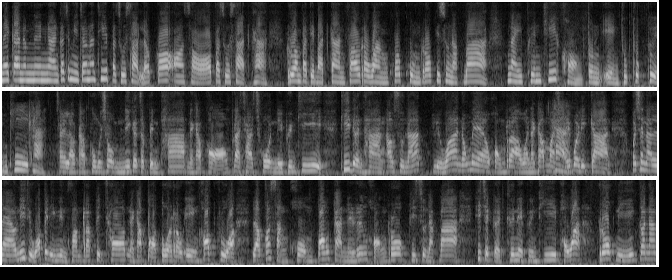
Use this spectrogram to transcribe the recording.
ในการดำเนินงานก็จะมีเจ้าหน้าที่ปศุสัตว์แล้วก็อสปศุสัตว์ค่ะรวมปฏิบัติการเฝ้าระวังควบคุมโรคพิษสุนัขบ้า ในพื้นที่ของตนเองทุกๆพื้นที่ค่ะใช่แล้วครับคุณผู้ชมนี่ก็จะเป็นภาพนะครับของประชาชนในพื้นที่ที่เดินทางเอาสุนัข หรือว่าน้องแมวของเราอะนะครับมาค่ะ ใช้บริการ เพราะฉะนั้นแล้วนี่ถือว่าเป็นอีกหนึ่งความรับผิดชอบนะครับต่อตัวเราเองครอบครัว แล้วก็สังคมป้องกันในเรื่องของโรคพิษสุนัขบ้าที่จะเกิดขึ้นในพื้นที่ เพราะว่าโรคนี้ก็น่า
